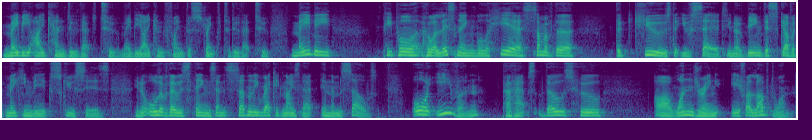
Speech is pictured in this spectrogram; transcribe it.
maybe I can do that too. Maybe I can find the strength to do that too. Maybe people who are listening will hear some of the the cues that you've said, you know, being discovered, making the excuses, you know, all of those things, and suddenly recognize that in themselves. Or even, perhaps, those who are wondering if a loved one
